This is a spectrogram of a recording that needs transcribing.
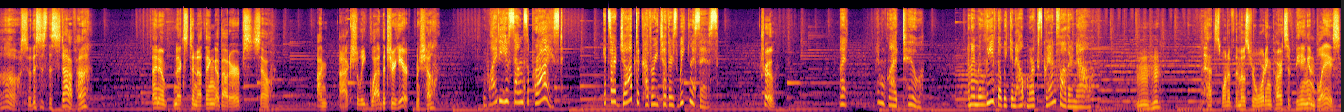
Oh, so this is the stuff, huh? I know next to nothing about herbs, so I'm actually glad that you're here, Michelle. Why do you sound surprised? It's our job to cover each other's weaknesses. True. But I'm glad too. And I'm relieved that we can help Mark's grandfather now. Mm-hmm. That's one of the most rewarding parts of being in Blaze.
